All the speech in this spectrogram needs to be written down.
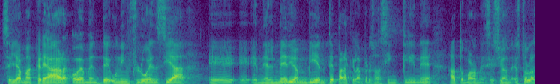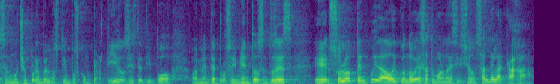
se llama crear obviamente una influencia eh, eh, en el medio ambiente para que la persona se incline a tomar una decisión. Esto lo hacen mucho, por ejemplo, en los tiempos compartidos y este tipo, obviamente, de procedimientos. Entonces, solo ten cuidado y cuando vayas a tomar una decisión, sal de la caja.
